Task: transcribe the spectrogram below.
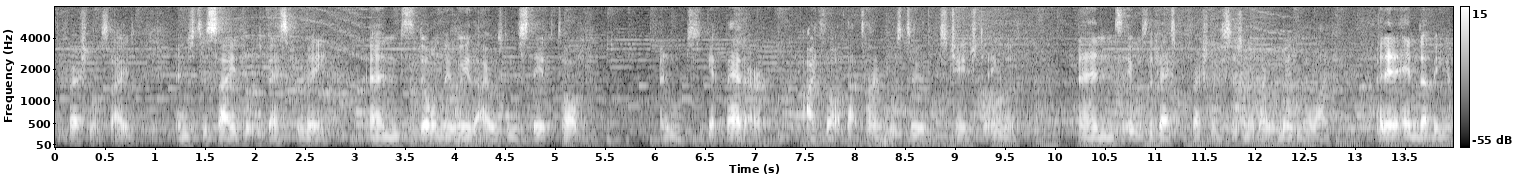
professional side and just decide what was best for me. And the only way that I was going to stay at the top and get better, I thought at that time, was to, to change to England. And it was the best professional decision I've ever made in my life and it ended up being a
